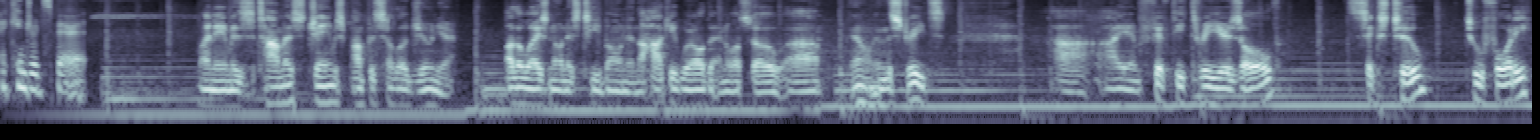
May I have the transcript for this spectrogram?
a kindred spirit. My name is Thomas James Pompicello Jr., otherwise known as T Bone in the hockey world and also, uh, you know, in the streets. Uh, I am 53 years old, 6'2, 240,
